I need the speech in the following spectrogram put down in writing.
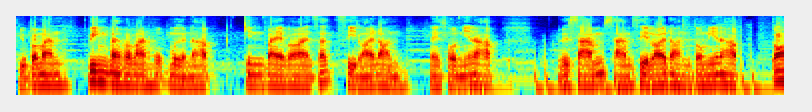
อยู่ประมาณวิ่งไปประมาณ 60,000นะครับ กินไปประมาณสัก 400 ดอลในโซนนี้นะครับ หรือ 3 3 400 ดอลตรงนี้นะครับ ก็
